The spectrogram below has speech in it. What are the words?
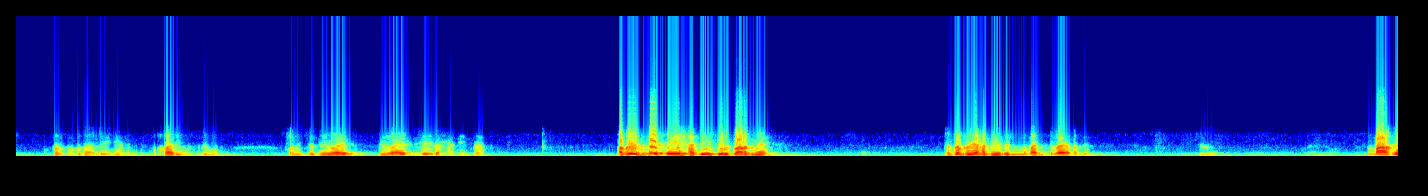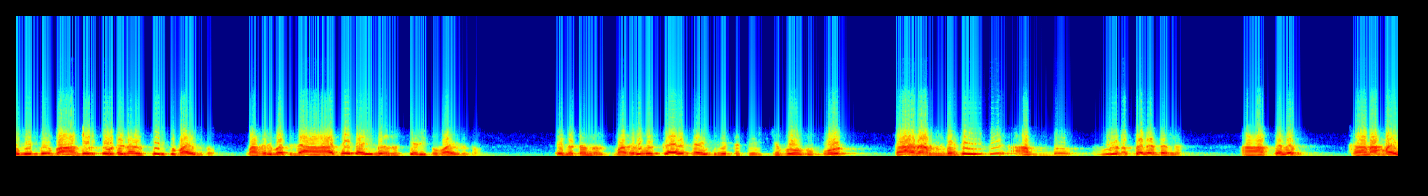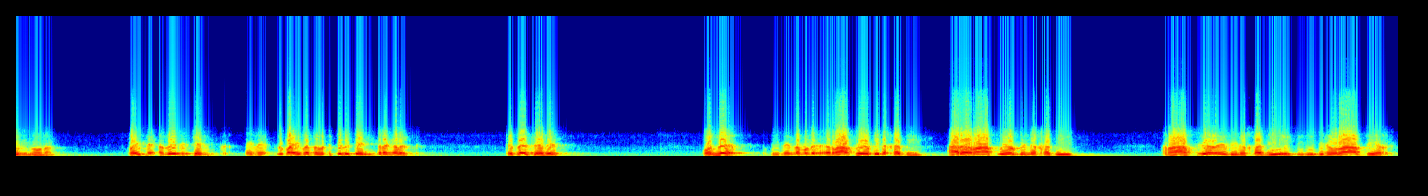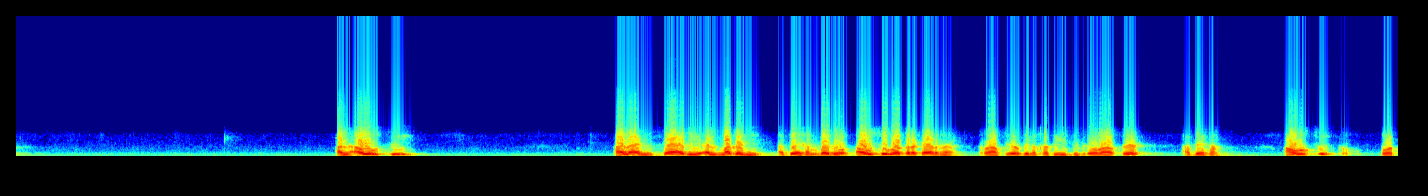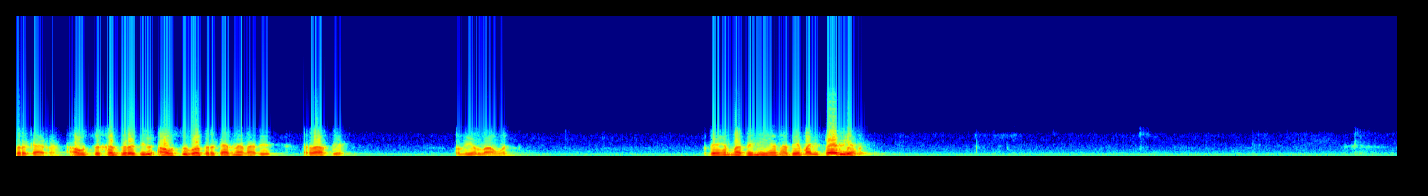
ബുഖാരി മുസ്ലിമും ഒന്നിച്ച് ചെയ്ത ഹദീസാണ്. അപ്പൊ എന്തൊക്കെ ഈ ഹദീസിൽ പറഞ്ഞ്? എന്തൊക്കെ ഈ ഹദീസിൽ നിന്ന് മനസ്സിലാകണത്? മഹരിബ് ബാങ്കെടുത്ത് ഉടനെ നിസ്കരിക്കുമായിരുന്നു. മഹരിബത്തിന്റെ ആദ്യ ടൈമിൽ നിസ്കരിക്കുമായിരുന്നു. എന്നിട്ട് മഹരിബ് നിസ്കാരം കഴിഞ്ഞിട്ട് തിരിച്ചു പോകുമ്പോൾ താൻ അമ്പ് ചെയ്ത് അമ്പ് വീണ സ്ഥലം ഉണ്ടല്ലോ ആ സ്ഥലം കാണാമായിരുന്നു എന്നാണ്. അപ്പൊ ഇത് അതൊരു ചരിത്രം ഇതുമായി ബന്ധപ്പെട്ട് ചില ചരിത്രങ്ങളുണ്ട്. എന്താ വെച്ചാൽ ഒന്ന് പിന്നെ നമ്മൾ റാഫിയോ ബിൻ ഖദീജ്. ആരാ Rafi bin Khadij? Rafi bin Khadij ibn Rafia. Al Awsi al Ansari al Madani അദ്ദേഹം ബനു ഔസു ഗോത്രക്കാരനാണ്. Rafi bin Khadij bin Rafia അദ്ദേഹം ഔസ് ഗോത്രക്കാരനാണ്. ഔസ് ഹസ്രജിൽ ഔസ് ഗോത്രക്കാരനാണ് അത് റാഫിയ അൻഹു. അദ്ദേഹം മദനിയാണ് അദ്ദേഹം അൻസാരിയാണ്.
